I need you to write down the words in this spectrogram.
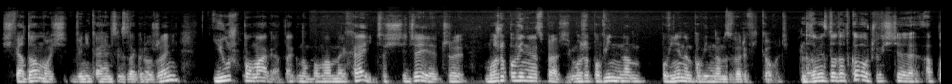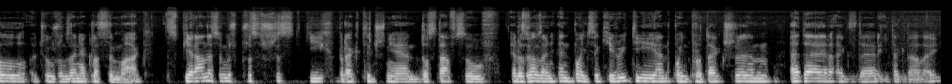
świadomość wynikających zagrożeń, już pomaga, tak? No bo mamy, hej, coś się dzieje, czy może powinienem sprawdzić, może powinnam, powinienem, powinnam zweryfikować. Natomiast dodatkowo oczywiście Apple czy urządzenia klasy Mac wspierane są już przez wszystkich praktycznie dostawców rozwiązań endpoint security, endpoint protection, EDR, XDR i tak dalej.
